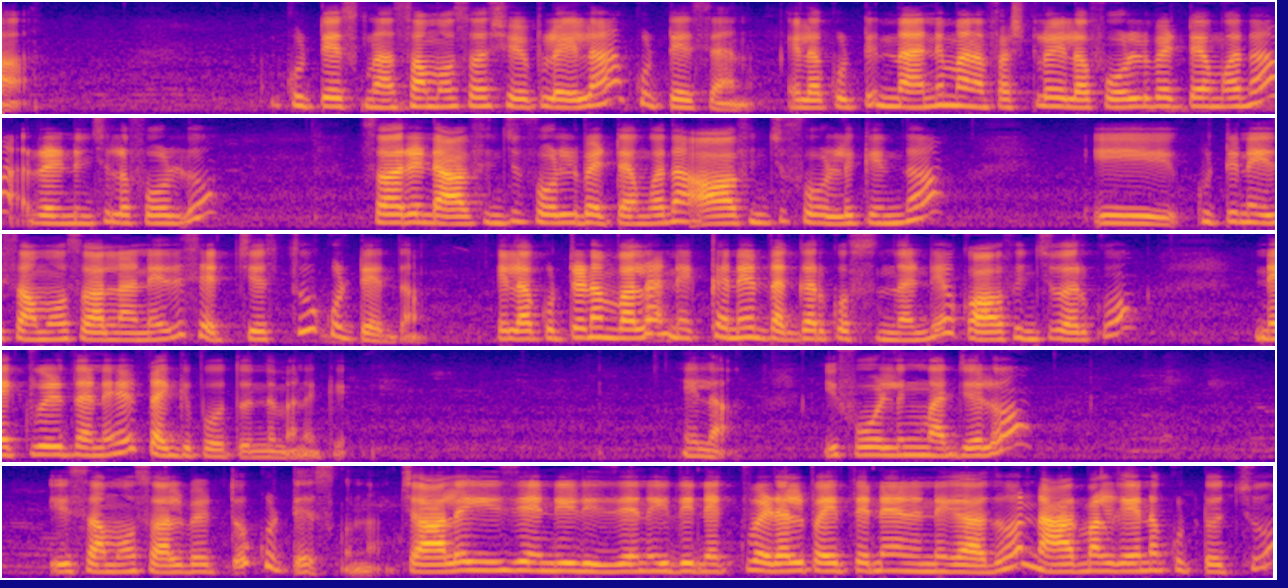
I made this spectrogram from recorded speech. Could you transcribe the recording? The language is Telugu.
కుట్టేసుకున్నాను సమోసా షేప్లో ఇలా కుట్టేశాను. ఇలా కుట్టిన దాన్ని మనం ఫస్ట్లో ఇలా ఫోల్డ్ పెట్టాము కదా రెండించుల ఫోల్డ్. సారీ అండి హాఫ్ ఇంచ్ ఫోల్డ్ పెట్టాము కదా హాఫ్ ఇంచ్ ఫోల్డ్ కింద ఈ కుట్టిన ఈ సమోసాలను అనేది సెట్ చేస్తూ కుట్టేద్దాం. ఇలా కుట్టడం వల్ల నెక్ అనేది దగ్గరకు వస్తుందండి ఒక హాఫ్ ఇంచ్ వరకు నెక్ విడత అనేది తగ్గిపోతుంది మనకి. ఇలా ఈ ఫోల్డింగ్ మధ్యలో ఈ సమోసాలు పెడుతూ కుట్టేసుకున్నాం. చాలా ఈజీ అండి ఈ డిజైన్. ఇది నెక్ వెడల్పు అయితేనే అని కాదు నార్మల్గా అయినా కుట్టొచ్చు.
